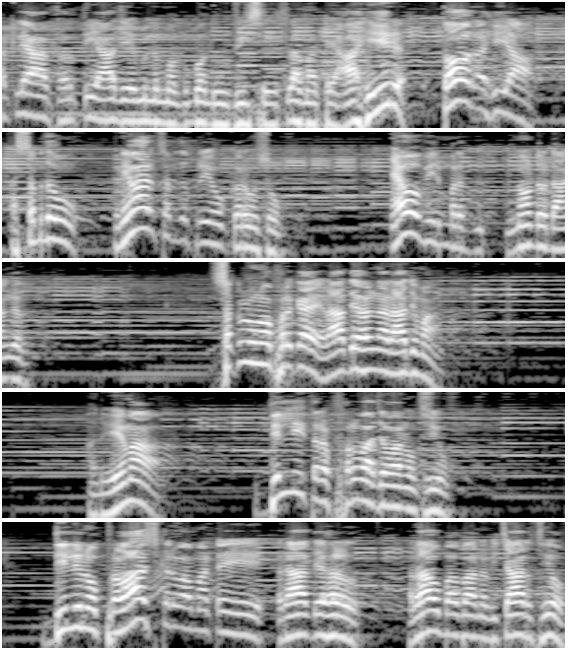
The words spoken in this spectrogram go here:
એટલે આ ધરતી આજે એમને મગબંધ ઊભી છે. એટલા માટે આહિર તો રહ્યા. આ શબ્દ હું ઘણીવાર શબ્દ પ્રયોગ કરું છું. એવો વીરમર નોડો ડાંગર. સકલું નો ફરકાય રાદેહળના રાજમાં. અને એમાં દિલ્હી તરફ ફરવા જવાનું થયું. દિલ્હીનો પ્રવાસ કરવા માટે રાદેહળ રાવ બાબાનો વિચાર થયો.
